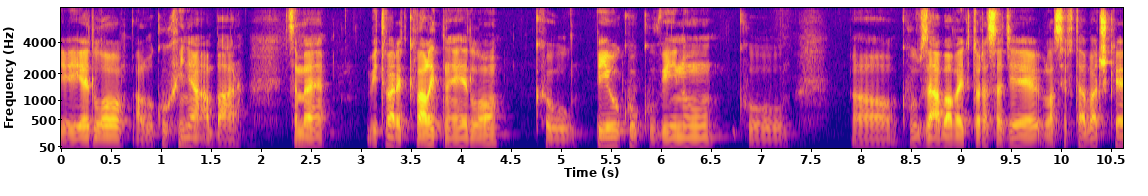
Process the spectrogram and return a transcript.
je jedlo alebo kuchyňa a bar. Chceme vytvárať kvalitné jedlo ku pivku, ku vínu, ku, ku zábave, ktorá sa deje vlastne v tabačke.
